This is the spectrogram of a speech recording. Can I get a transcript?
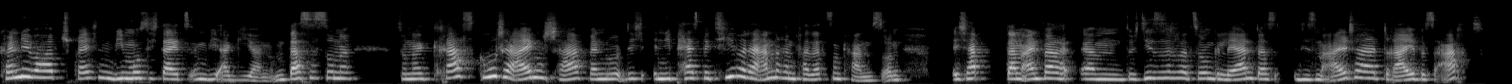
Können die überhaupt sprechen? Wie muss ich da jetzt irgendwie agieren? Und das ist so eine, so eine krass gute Eigenschaft, wenn du dich in die Perspektive der anderen versetzen kannst. Und ich habe dann einfach ähm, durch diese Situation gelernt, dass in diesem Alter drei bis acht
